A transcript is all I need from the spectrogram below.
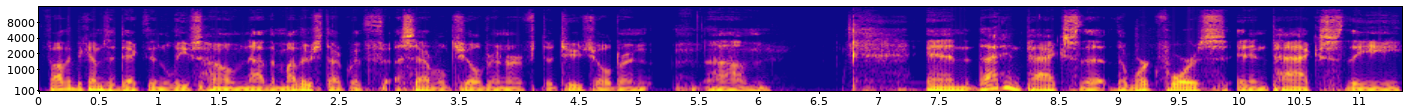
father becomes addicted and leaves home, now the mother's stuck with several children or two children. Um, and that impacts the, the workforce. It impacts the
